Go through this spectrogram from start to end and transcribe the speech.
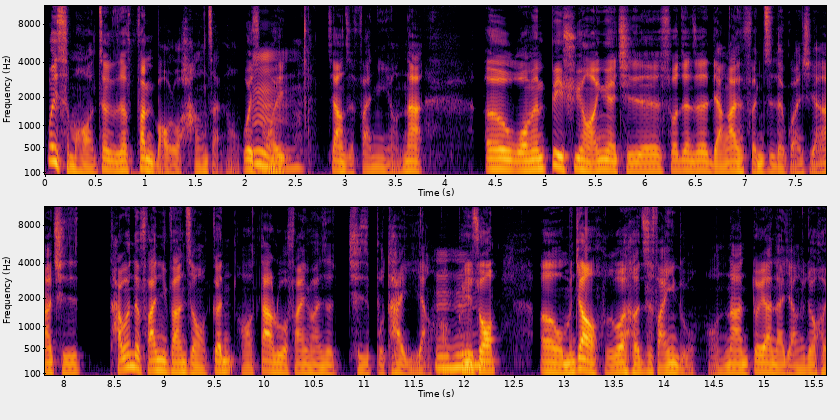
为什么哈这个是范保罗航展哦？为什么会这样子翻译哦？嗯、那呃，我们必须哈，因为其实说真的，是两岸分治的关系啊。那其实台湾的翻译方式哦，跟哦大陆的翻译方式其实不太一样哈。比如说，呃，我们叫所谓核子反应炉哦，那对岸来讲就核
